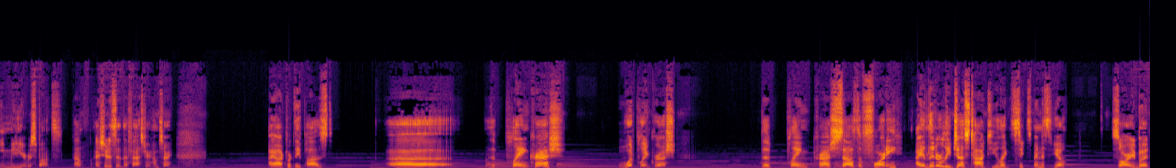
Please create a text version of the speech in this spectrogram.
immediate response. Oh, I should have said that faster. I'm sorry. I awkwardly paused. Uh, the plane crash? What plane crash? The plane crash south of 40? I literally just talked to you like six minutes ago. Sorry, but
